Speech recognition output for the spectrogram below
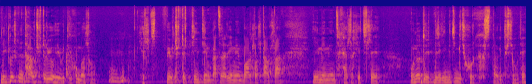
Нэгдүгürt нь та өчигдөр юу хийв гэдгийг хүн болгон хэлчих. Би өчигдөр тим тим газраар ийм ийм борлуулалт авлаа. Ийм ийм ийм захиалга хийчлээ. Өнөөдөр эднийг ингэж ингэж хүргэх хэрэгтэй гэдэг ч юм уу тий.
